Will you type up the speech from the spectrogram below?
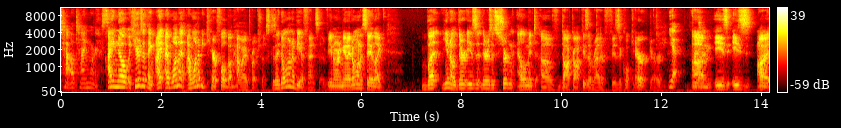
how time works I know. Here's the thing. I, I wanna I wanna be careful about how I approach this because I don't want to be offensive. You know what I mean? I don't want to say like, but you know there is there is a certain element of Doc Ock is a rather physical character. yeah for sure. Um, is is uh,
